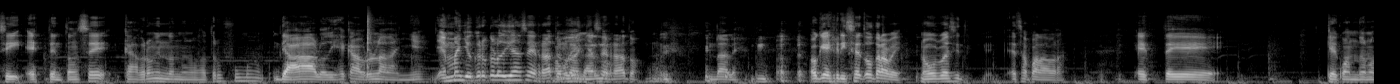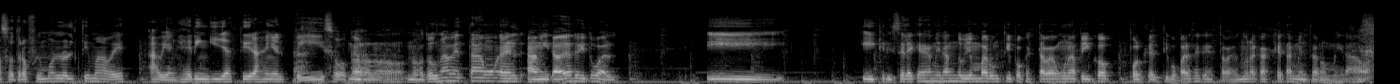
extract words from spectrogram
Sí, este, entonces, cabrón, en donde nosotros fumamos. Ya, lo dije, cabrón, la dañé. Es más, yo creo que lo dije hace rato, Vamos lo dañé hace rato. Dale. Ok, reset otra vez. No vuelvo a decir esa palabra. Este. Que cuando nosotros fuimos la última vez, habían jeringuillas tiradas en el piso. No, no, no, no. Nosotros una vez estábamos en el- a mitad del ritual y, y Chris se le queda mirando bien para un tipo que estaba en una pick-up porque el tipo parece que estaba en una casqueta mientras nos miraba.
